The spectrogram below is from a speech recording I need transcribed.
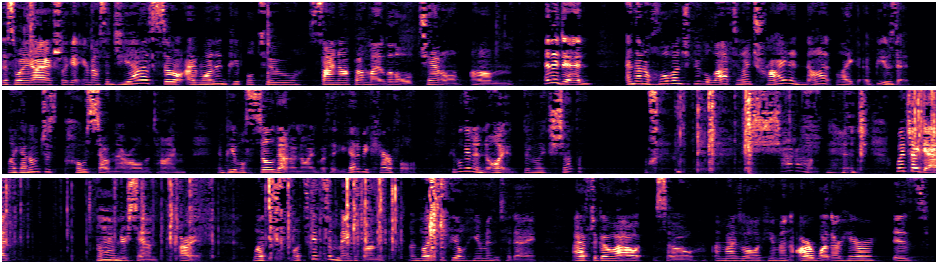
This way I actually get your message. Yes, so I wanted people to sign up on my little channel, um, and they did. And then a whole bunch of people left, and I try to not, like, abuse it. Like, I don't just post on there all the time, and people still got annoyed with it. You got to be careful People get annoyed. They're like, shut the... shut up, bitch. Which I get. I understand. All right. Let's let's get some makeup on. I'd like to feel human today. I have to go out, so I might as well look human. Our weather here is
